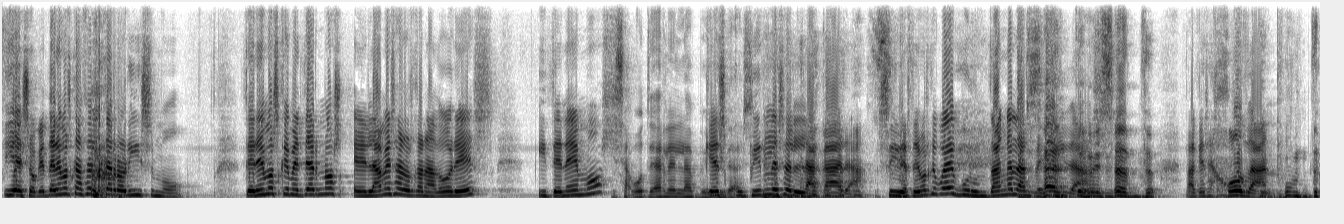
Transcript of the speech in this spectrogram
y eso, que tenemos que hacer el terrorismo. Tenemos que meternos en la mesa de los ganadores y Y tenemos sabotearles las que escupirles en la cara. Sí, les tenemos que poner burundanga en las Exacto, bebidas. exacto. Para que se jodan. Punto.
